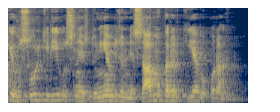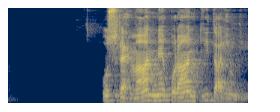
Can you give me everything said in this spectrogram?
کے حصول کے لیے اس نے اس دنیا میں جو نصاب مقرر کیا وہ قرآن اس رحمان نے قرآن کی تعلیم دی۔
